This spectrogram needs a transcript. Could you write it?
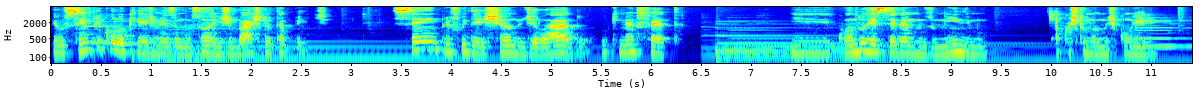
Eu sempre coloquei as minhas emoções debaixo do tapete. Sempre fui deixando de lado o que me afeta. E quando recebemos o mínimo, acostumamos com ele.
